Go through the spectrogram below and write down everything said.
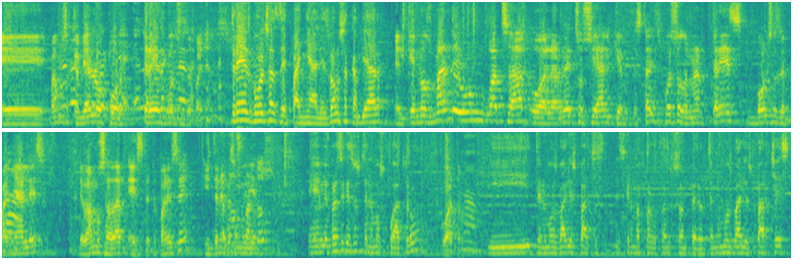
Eh, vamos a cambiarlo por tres bolsas de pañales. Tres bolsas de pañales. Vamos a cambiar. El que nos mande un WhatsApp o a la red social que está dispuesto a donar tres bolsas de pañales, le vamos a dar este, ¿te parece? ¿Y tenemos Parece cuántos? Eh, me parece que esos tenemos cuatro. Cuatro. Ah. Y tenemos varios parches. Es que no me acuerdo cuántos son, pero tenemos varios parches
